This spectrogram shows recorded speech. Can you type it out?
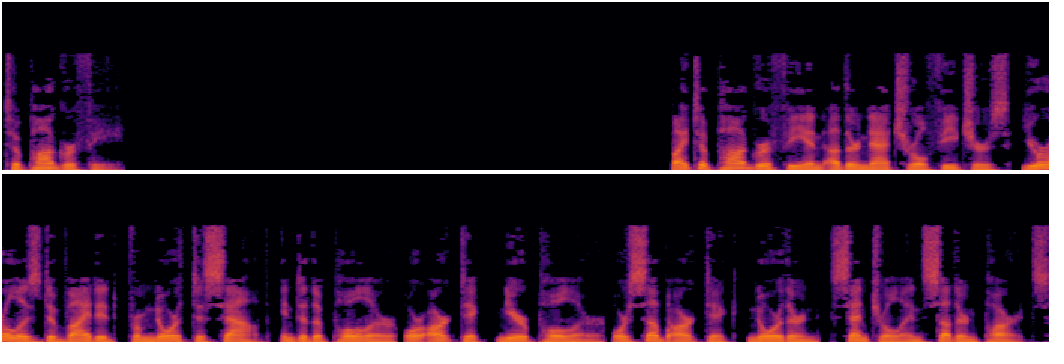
Topography By topography and other natural features, Ural is divided, from north to south, into the polar or Arctic, near polar or subarctic, northern, central and southern parts.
